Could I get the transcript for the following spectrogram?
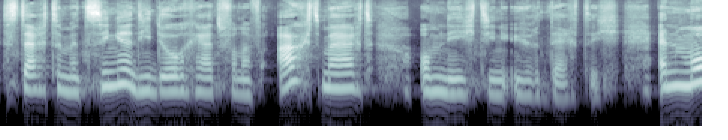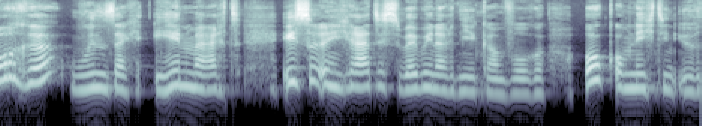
Starten met zingen die doorgaat vanaf 8 maart om 19.30 uur. En morgen, woensdag 1 maart, is er een gratis webinar die je kan volgen, ook om 19.30 uur.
